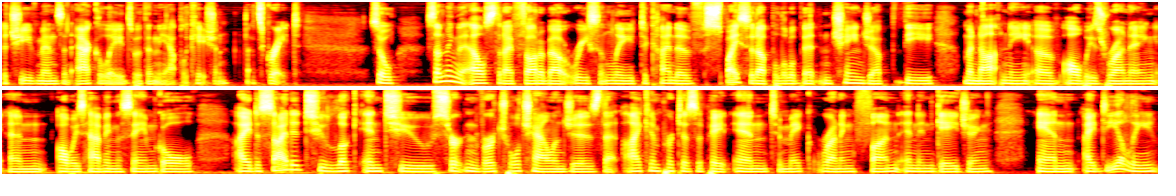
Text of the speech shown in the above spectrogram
achievements and accolades within the application. That's great. So, something else that I've thought about recently to kind of spice it up a little bit and change up the monotony of always running and always having the same goal I decided to look into certain virtual challenges that I can participate in to make running fun and engaging, and ideally,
